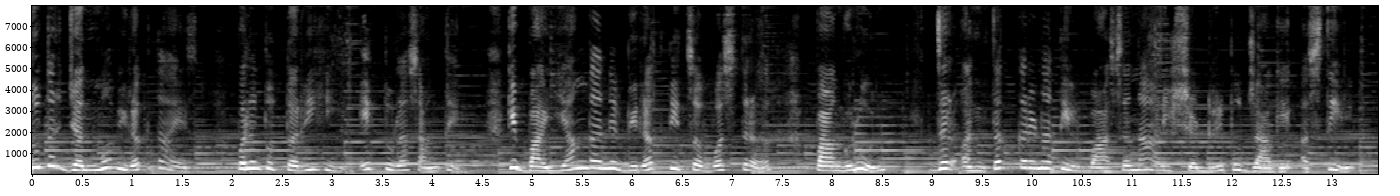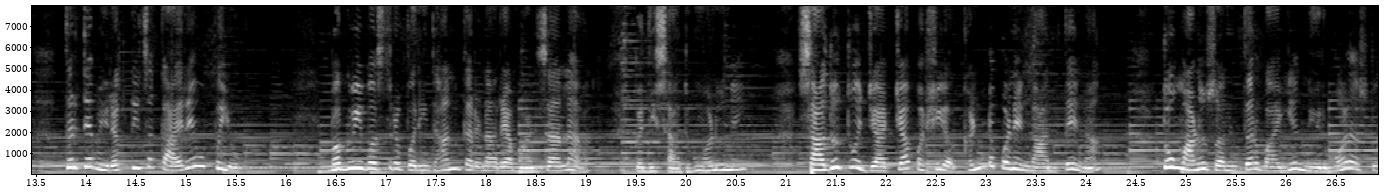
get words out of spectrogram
तू तर जन्म विरक्त आहेस. परंतु तरीही एक तुला सांगते की बाह्यांगाने विरक्तीचं वस्त्र पांघरून जर अंतःकरणातील वासना आणि षड्रिपू जागे असतील तर त्या विरक्तीचा काय रे उपयोग? भगवी वस्त्र परिधान करणाऱ्या माणसाला कधी साधू म्हणू नये. साधुत्व ज्याच्यापाशी अखंडपणे नांदते ना तो माणूस अंतर्बाह्य निर्मळ असतो.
